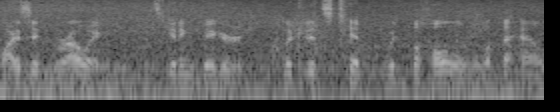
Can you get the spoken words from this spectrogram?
Why is it growing? getting bigger. Look at its tip with the hole. What the hell?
